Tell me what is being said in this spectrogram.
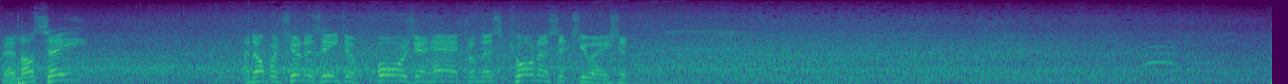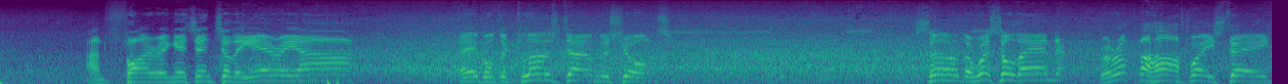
Belotti. An opportunity to forge ahead from this corner situation. And firing it into the area. Able to close down the shot. So the whistle then. We're up the halfway stage.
